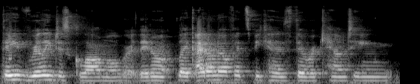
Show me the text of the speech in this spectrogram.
they really just glom over. They don't like. I don't know if it's because they're recounting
